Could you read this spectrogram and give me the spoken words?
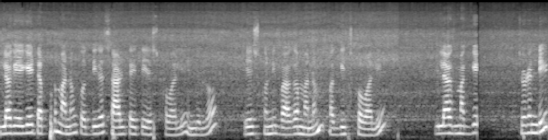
ఇలా వేగేటప్పుడు మనం కొద్దిగా సాల్ట్ అయితే వేసుకోవాలి ఇందులో. వేసుకొని బాగా మనం మగ్గించుకోవాలి. ఇలా మగ్గే చూడండి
